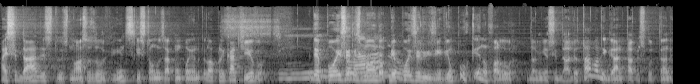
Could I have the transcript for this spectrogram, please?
as cidades dos nossos ouvintes que estão nos acompanhando pelo aplicativo. Sim, depois claro. eles mandam, depois eles enviam, por que não falou da minha cidade? Eu estava ligado, estava escutando.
